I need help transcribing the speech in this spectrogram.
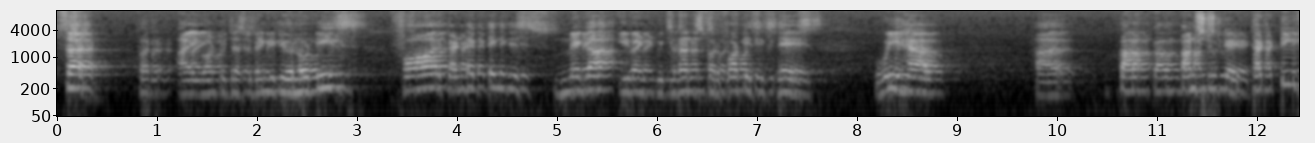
Sir, for, I want to just bring it to your notice, for conducting this mega event which runs for forty-six days, we have uh, constituted 34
